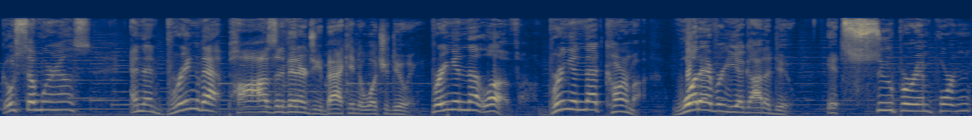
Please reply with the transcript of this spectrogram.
go somewhere else, and then bring that positive energy back into what you're doing. Bring in that love, bring in that karma, whatever you gotta do. It's super important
